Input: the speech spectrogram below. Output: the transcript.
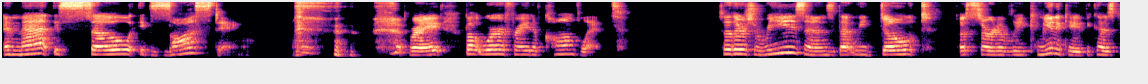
and that is so exhausting. right? But we're afraid of conflict. So there's reasons that we don't assertively communicate because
